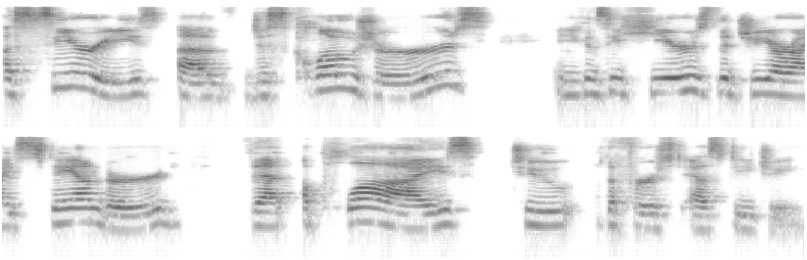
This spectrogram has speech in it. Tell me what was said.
a series of disclosures. And you can see here's the GRI standard that applies to the first SDG.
